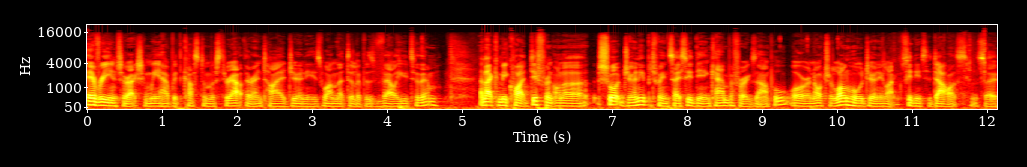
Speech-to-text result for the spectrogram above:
every interaction we have with customers throughout their entire journey is one that delivers value to them. And that can be quite different on a short journey between, say, Sydney and Canberra, for example, or an ultra long haul journey like Sydney to Dallas. And so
